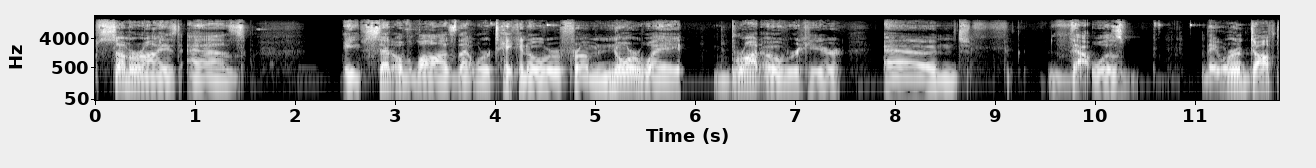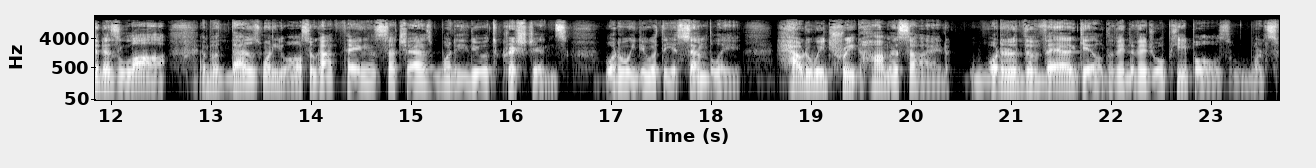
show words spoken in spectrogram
summarized as a set of laws that were taken over from Norway, brought over here, and that was they were adopted as law. But that is when you also got things such as what do you do with Christians? What do we do with the assembly? How do we treat homicide? What are the wergild of individual peoples? What's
